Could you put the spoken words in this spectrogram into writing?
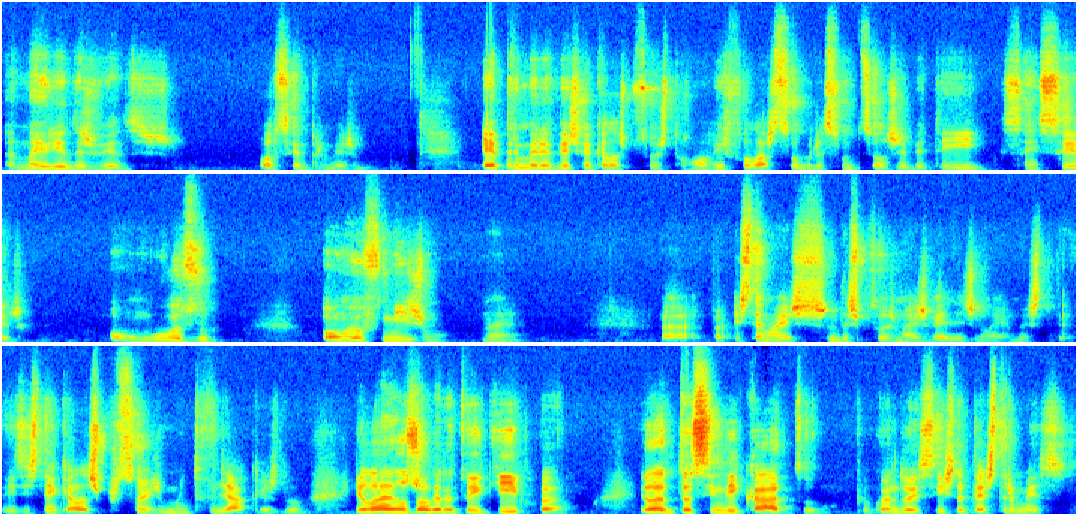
a maioria das vezes, ou sempre mesmo, é a primeira vez que aquelas pessoas estão a ouvir falar sobre assuntos LGBTI sem ser ou um gozo ou um eufemismo, não é? Uh, isto é mais das pessoas mais velhas, não é? Mas existem aquelas expressões muito velhacas do ele, ele joga na tua equipa, ele é do teu sindicato, que quando ouço isto até estremeço.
